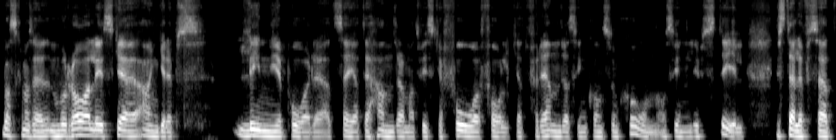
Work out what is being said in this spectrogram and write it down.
vad ska man säga, moralisk angreppslinje på det. Att säga att det handlar om att vi ska få folk att förändra sin konsumtion och sin livsstil istället för att säga att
